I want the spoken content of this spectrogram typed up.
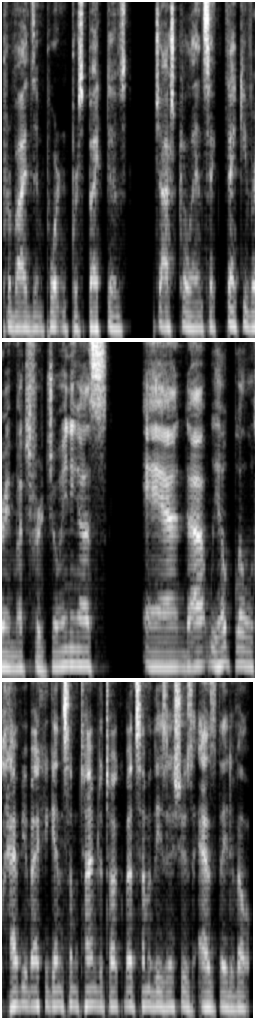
provides important perspectives. Josh Kurlantzick, thank you very much for joining us. And uh, we hope we'll have you back again sometime to talk about some of these issues as they develop.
